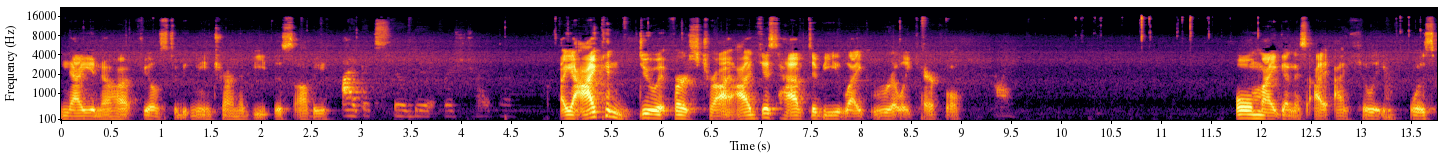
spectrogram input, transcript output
now. Now you know how it feels to be me trying to beat this obby. I could still do it first try though. Yeah, I can do it first try. I just have to be like really careful. Oh my goodness, I actually was.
